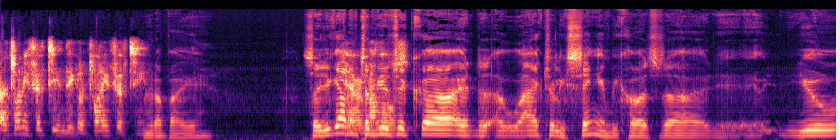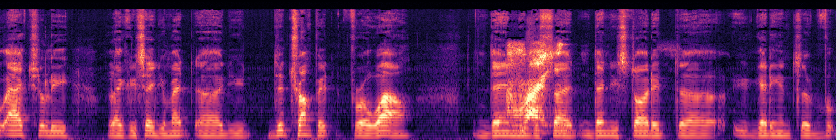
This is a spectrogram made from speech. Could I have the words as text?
Uh, 2015, they go 2015. Mira pa ahí. So you got Yeah, into music, uh, and, uh, actually singing because uh, you actually, like you said, you met, uh, you did trumpet for a while. And then you Right. decided, then you started uh, getting into vo-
